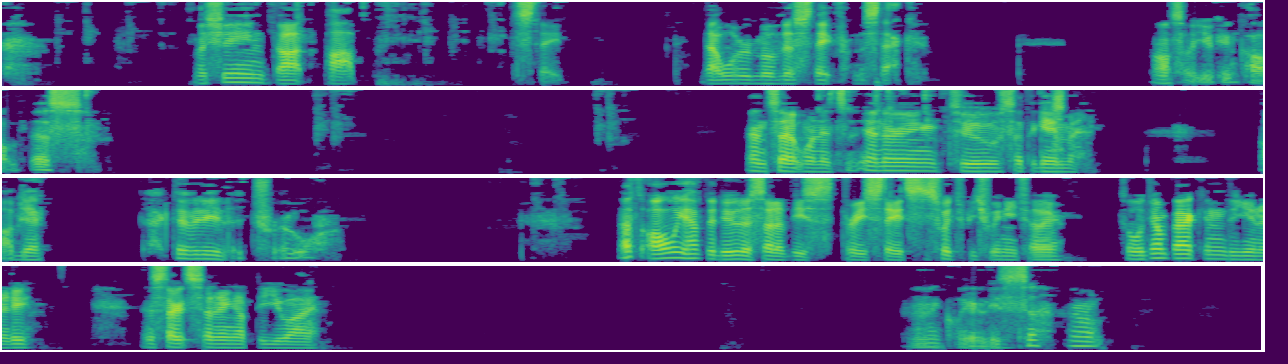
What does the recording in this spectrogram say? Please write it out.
machine dot pop state. That will remove this state from the stack. Also, you can call this and set when it's entering to set the game object activity to true. That's all we have to do to set up these three states to switch between each other. So we'll jump back into Unity and start setting up the UI. And clear these out.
